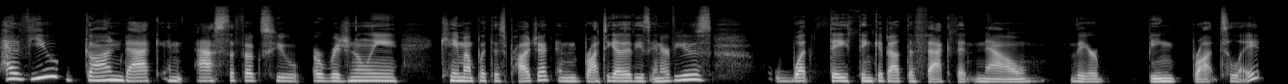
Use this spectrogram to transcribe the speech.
have you gone back and asked the folks who originally came up with this project and brought together these interviews what they think about the fact that now they are being brought to light?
